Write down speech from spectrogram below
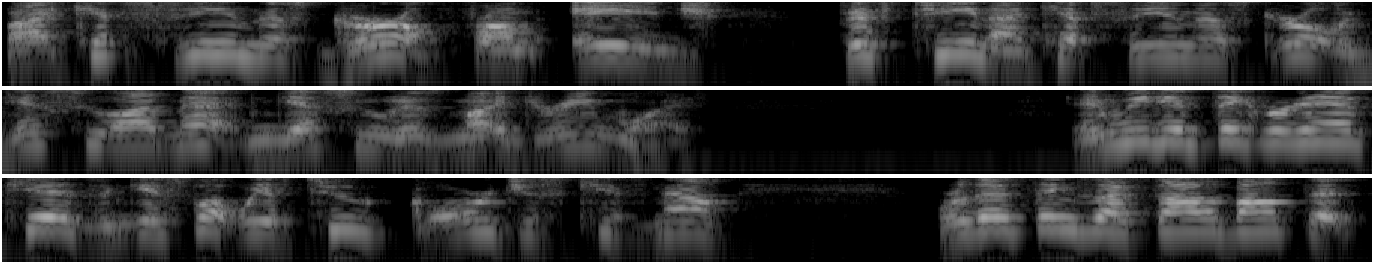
But I kept seeing this girl from age 15. I kept seeing this girl. And guess who I met? And guess who is my dream wife? And we didn't think we were going to have kids. And guess what? We have two gorgeous kids. Now, were there things I've thought about that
